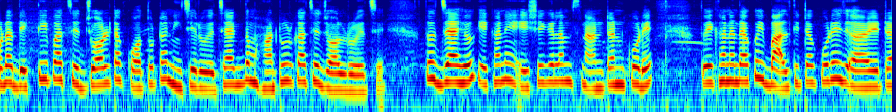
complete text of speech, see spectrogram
ওরা দেখতেই পাচ্ছে জলটা কতটা নিচে রয়েছে, একদম হাঁটুর কাছে জল রয়েছে। তো যাই হোক, এখানে এসে গেলাম স্নান টান করে। তো এখানে দেখো এই বালতিটা করে আহ, এটা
